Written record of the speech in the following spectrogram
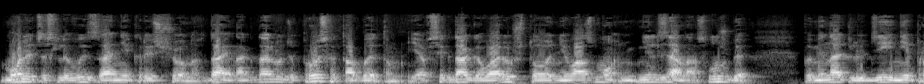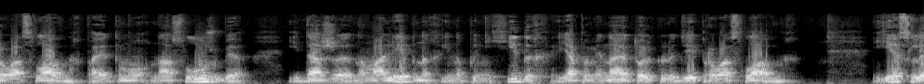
Молитесь ли вы за некрещенных? Да, иногда люди просят об этом. Я всегда говорю, что невозможно, нельзя на службе поминать людей неправославных. Поэтому на службе и даже на молебнах и на панихидах я поминаю только людей православных. Если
